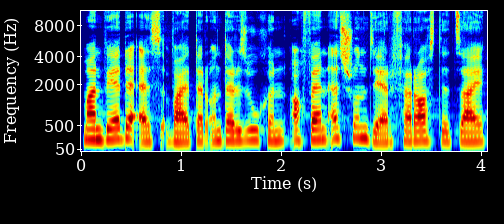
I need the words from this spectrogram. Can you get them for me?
Man werde es weiter untersuchen, auch wenn es schon sehr verrostet sei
